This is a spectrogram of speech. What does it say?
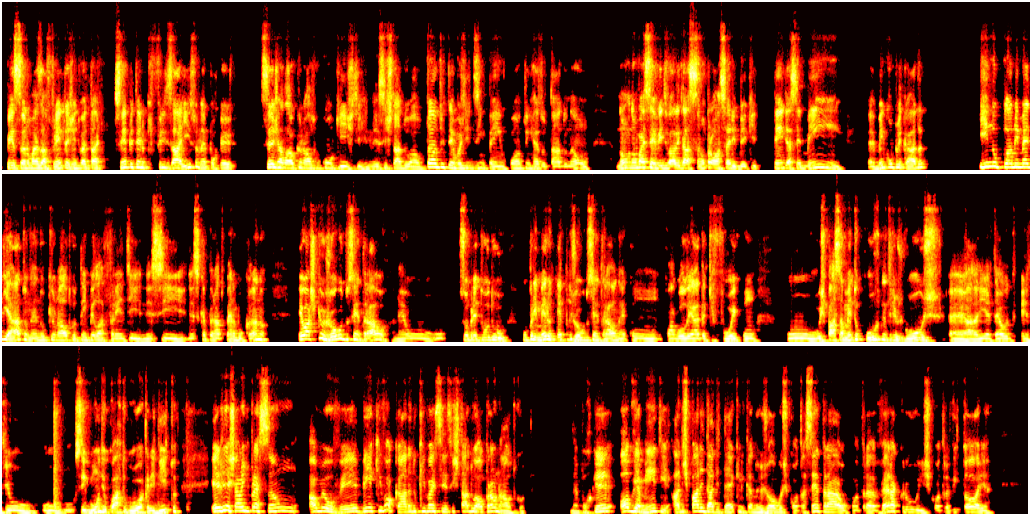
Pensando mais à frente, a gente vai estar sempre tendo que frisar isso, né? porque seja lá o que o Náutico conquiste nesse estadual, tanto em termos de desempenho quanto em resultado, não, não, não vai servir de validação para uma Série B que tende a ser bem, é, bem complicada. E no plano imediato, né, no que o Náutico tem pela frente nesse, nesse campeonato pernambucano, eu acho que o jogo do Central, né, o, o sobretudo o primeiro tempo do jogo do Central, né, com, com a goleada que foi, com o, espaçamento curto entre os gols, é, ali até o, entre o, o, o, segundo e o quarto gol, acredito, eles deixaram a impressão, ao meu ver, bem equivocada do que vai ser esse estadual para o Náutico. Né? Porque, obviamente, a disparidade técnica nos jogos contra Central, contra Vera Cruz, contra Vitória,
